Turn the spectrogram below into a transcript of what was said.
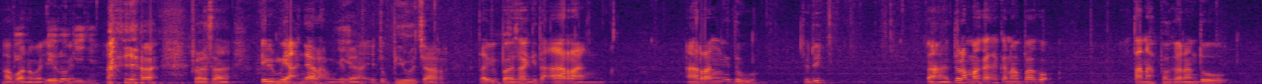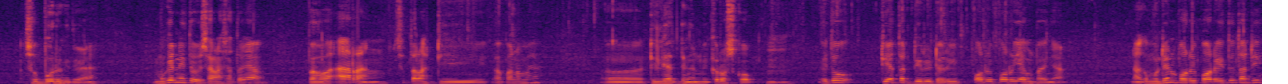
apa namanya? Biologinya. ya bahasa ilmiahnya lah mungkin ya. Itu biochar. Tapi bahasa kita arang. Arang itu jadi nah itulah makanya kenapa kok tanah bakaran tuh subur gitu ya. Mungkin itu salah satunya bahwa arang setelah di apa namanya eh, dilihat dengan mikroskop Mm. itu dia terdiri dari pori-pori yang banyak. Nah, kemudian pori-pori itu tadi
